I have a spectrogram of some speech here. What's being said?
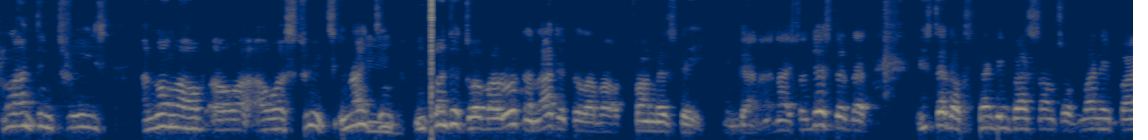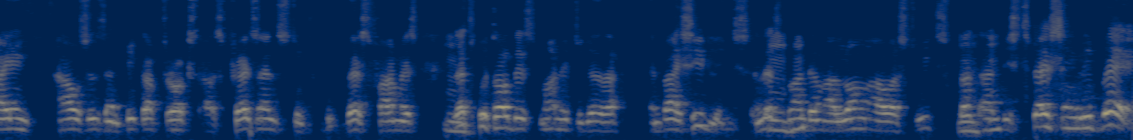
planting trees along our, our, our streets. In 19, mm. in 2012, I wrote an article about Farmers' Day in Ghana, and I suggested that instead of spending vast sums of money buying houses and pickup trucks as presents to best farmers, mm. let's put all this money together and buy seedlings and let's mm-hmm. plant them along our streets that mm-hmm. are distressingly bare.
